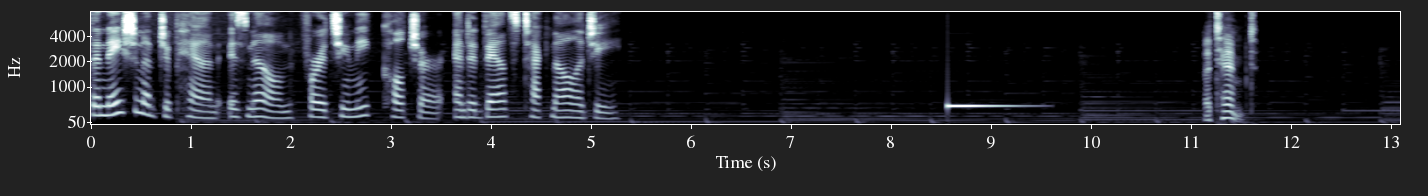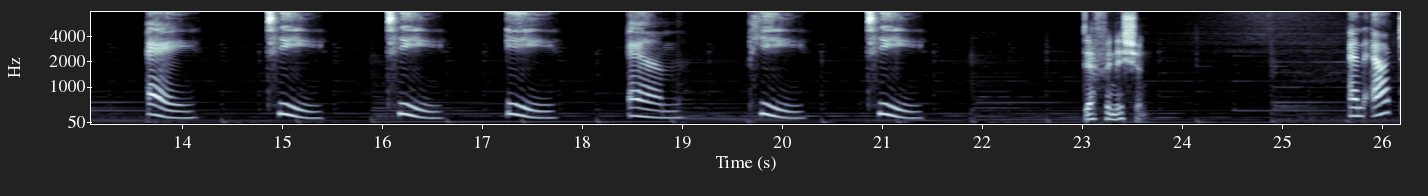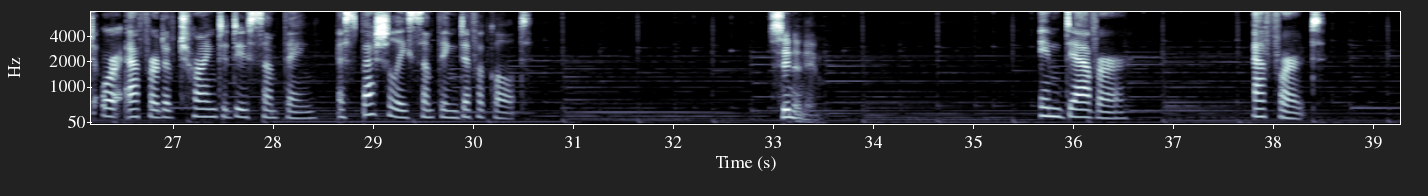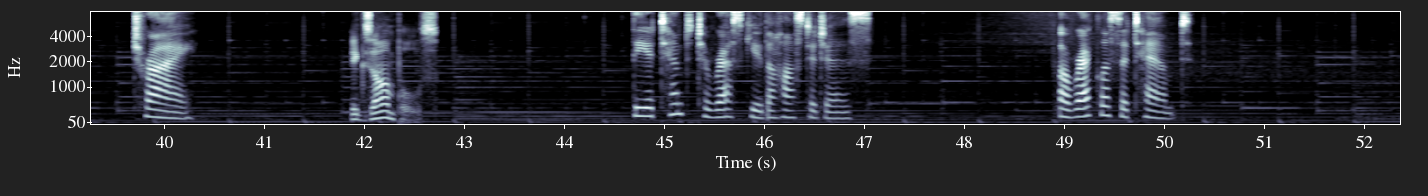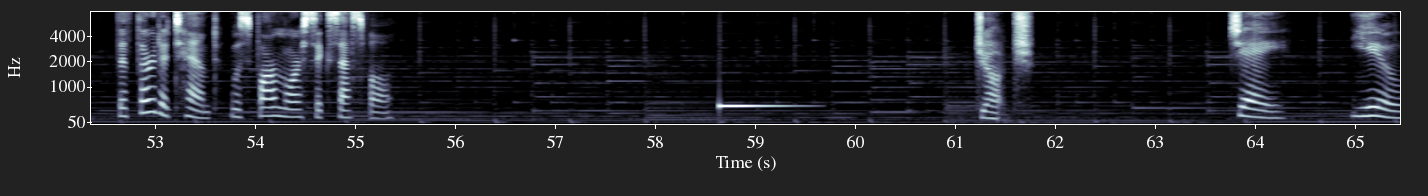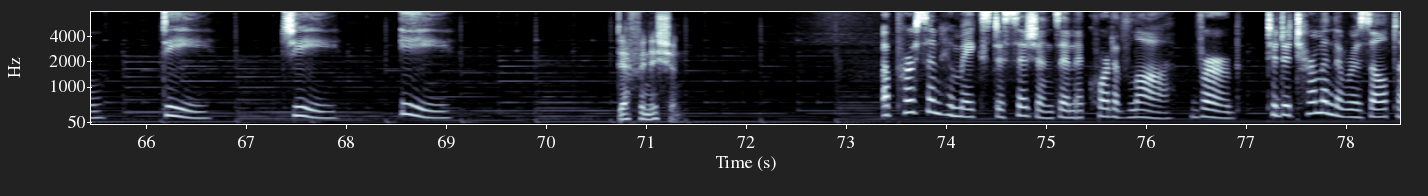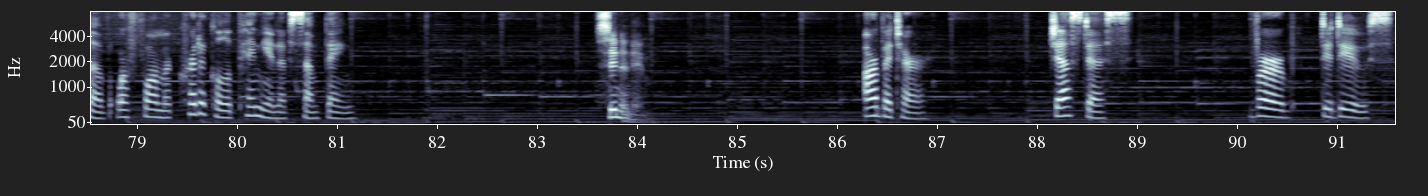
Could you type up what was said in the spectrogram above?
The nation of Japan is known for its unique culture and advanced technology. Attempt. A T T E M P T. Definition. An act or effort of trying to do something, especially something difficult. Synonym Endeavor Effort Try Examples The attempt to rescue the hostages. A reckless attempt. The third attempt was far more successful. Judge. J U D G E. Definition. A person who makes decisions in a court of law, verb, to determine the result of or form a critical opinion of something. Synonym. Arbiter. Justice. Verb deduce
